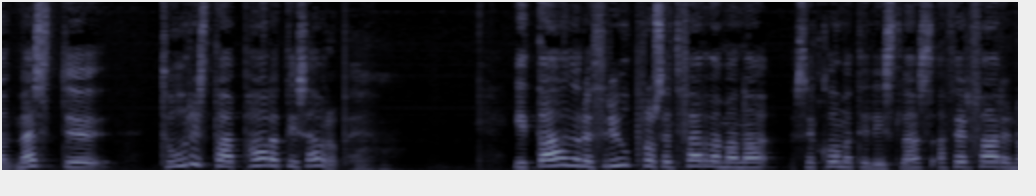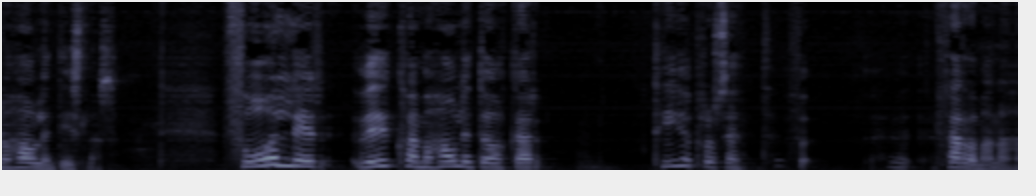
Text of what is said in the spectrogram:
að mestu túrista paradís Evrópu. Í dag eru 3% ferðamanna sem koma til Íslands að þeir farin á hálendi Íslands. Þólir viðkvæma hálendi okkar 10% ferðamanna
